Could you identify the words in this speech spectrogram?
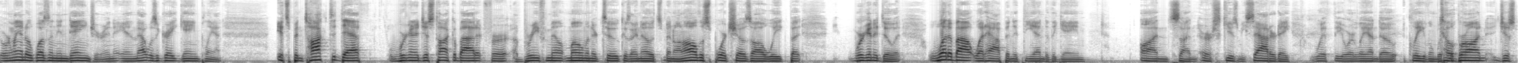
Orlando wasn't in danger, and and that was a great game plan. It's been talked to death. We're going to just talk about it for a brief moment or two because I know it's been on all the sports shows all week, but we're going to do it. What about what happened at the end of the game on Sun or excuse me Saturday with the Orlando Cleveland with LeBron just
